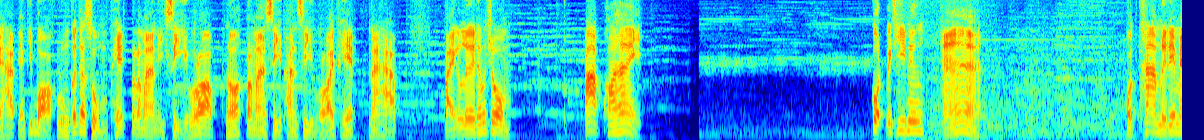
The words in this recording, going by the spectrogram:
นะครับ อย่างที่บอกลุงก็จะสุ่มเพชรประมาณอีก 4 รอบเนาะประมาณ 4,400 เพชรนะครับ ไปกันเลยท่านผู้ชมปั๊บเขาให้ กดไปทีนึงอ่ากดข้ามเลยได้ไหม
